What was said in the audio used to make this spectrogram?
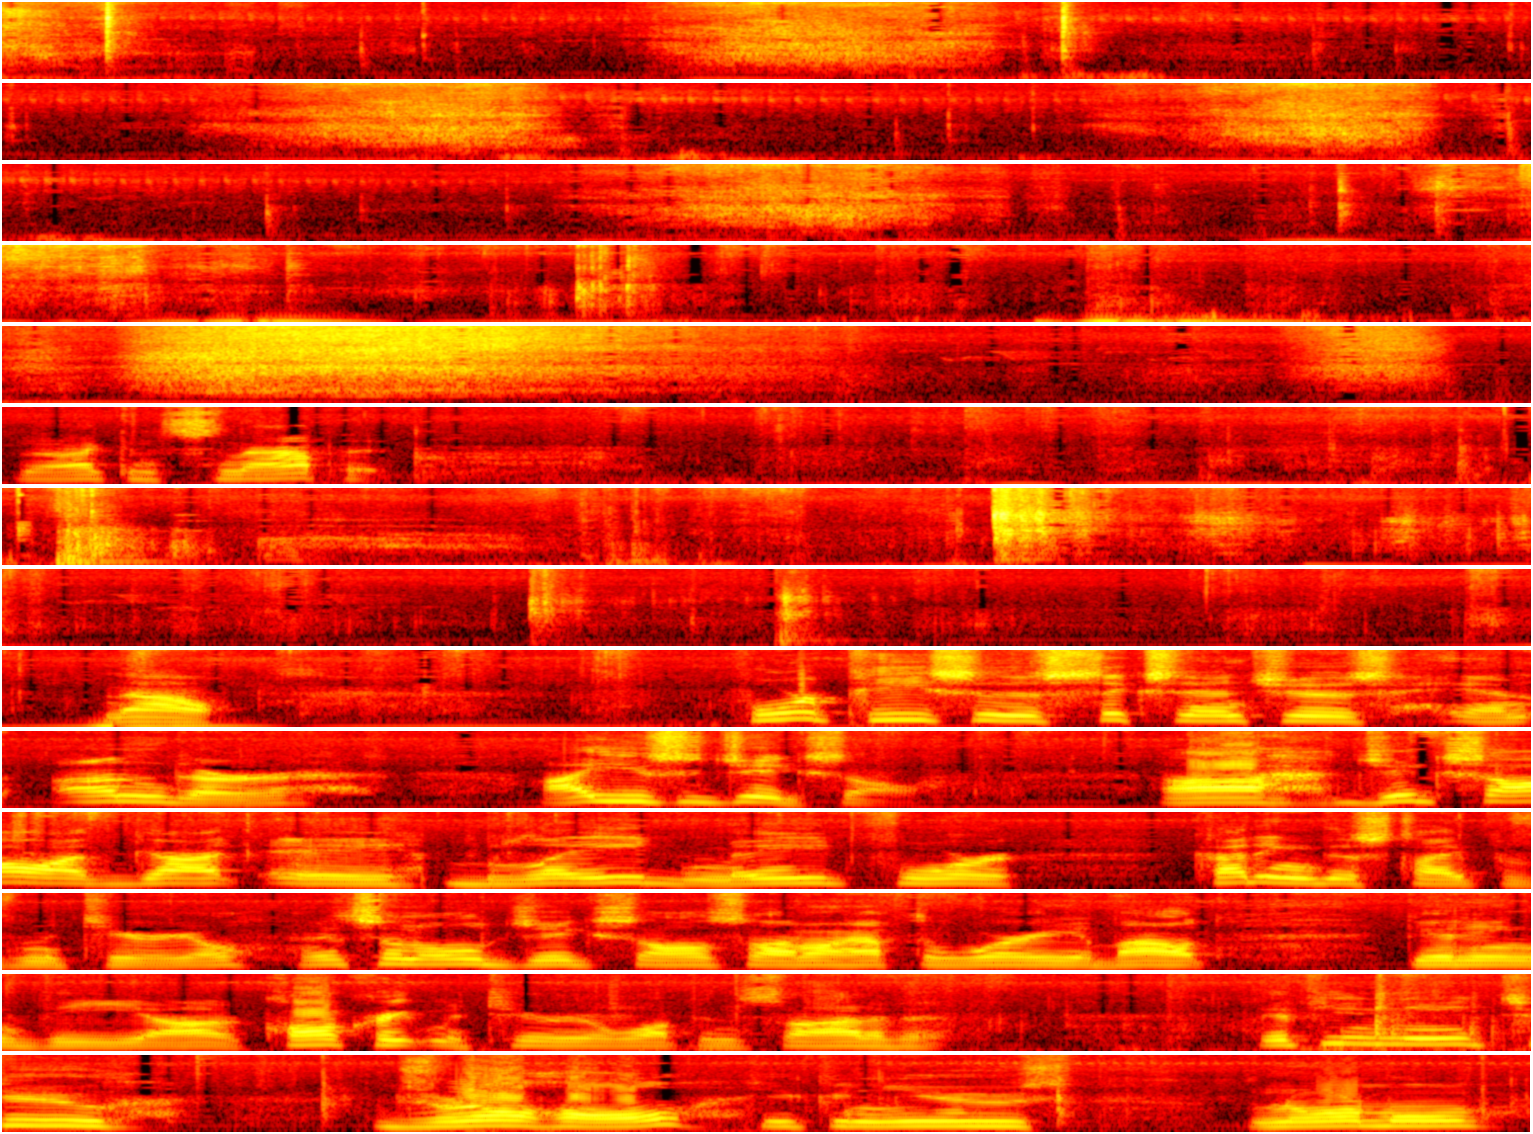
Now I can snap it. Now, four pieces, six inches and under, I use a jigsaw. Uh, jigsaw, I've got a blade made for cutting this type of material. It's an old jigsaw, so I don't have to worry about getting the uh, concrete material up inside of it. If you need to drill hole, you can use normal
